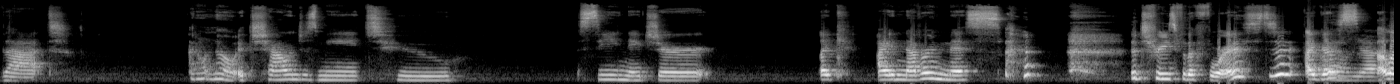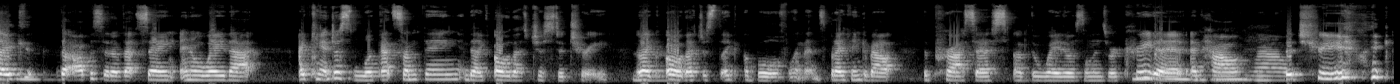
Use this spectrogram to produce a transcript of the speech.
that I don't know, it challenges me to see nature like I never miss the trees for the forest. I oh, guess Oh, yeah. Uh, like mm-hmm. the opposite of that saying in a way that I can't just look at something and be like, "Oh, that's just a tree." Or like. "Oh, that's just like a bowl of lemons." But I think about the process of the way those lemons were created and how Wow. the tree like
